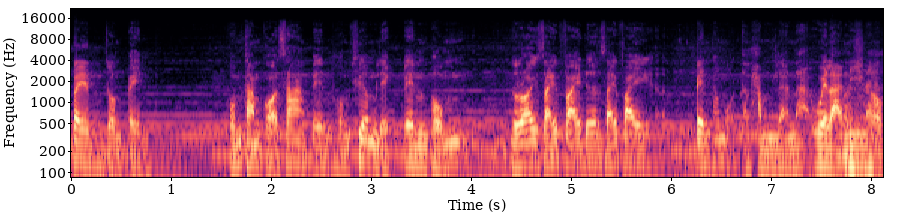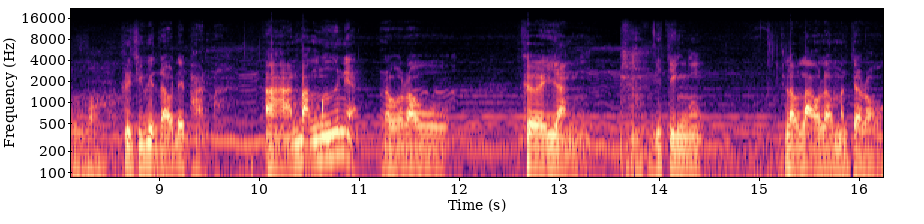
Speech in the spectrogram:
เป็นจนเป็น ผมทำก่อสร้างเป็น ผมเชื่อมเหล็กเป็น ผมร้อยสายไฟเดินสายไฟเป็นทั้งหมดทำแล้วนะเวลานี้นะ อัลลอฮ์คือชีวิตเราได้ผ่านมา อาหารบางมื้อเนี่ยเราเราเคยอย่าง ที่จริงเราเล่าแล้วมันจะร้อง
